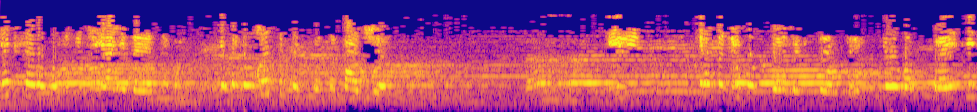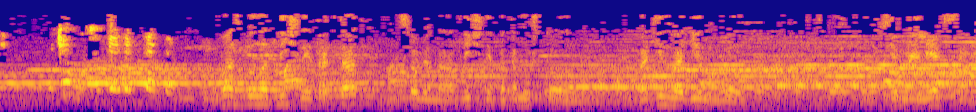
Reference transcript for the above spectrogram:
Я писала много Джияни до этого. Я поступать же. Или в чем-то другом сделать акценты. Хотела вас спросить, на чем лучше сделать акценты? У вас был отличный трактат, особенно отличный, потому что один в один был все мои лекции.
